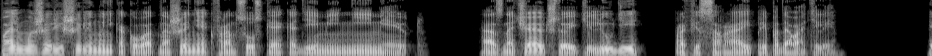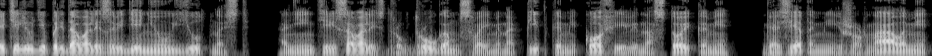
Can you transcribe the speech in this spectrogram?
Пальмы же решили мы никакого отношения к французской академии не имеют означают, что эти люди — профессора и преподаватели. Эти люди придавали заведению уютность, они интересовались друг другом, своими напитками, кофе или настойками, газетами и журналами,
